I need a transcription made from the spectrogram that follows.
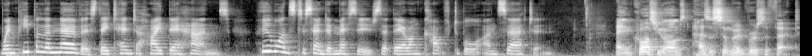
When people are nervous, they tend to hide their hands. Who wants to send a message that they are uncomfortable, uncertain? And crossing your arms has a similar adverse effect.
